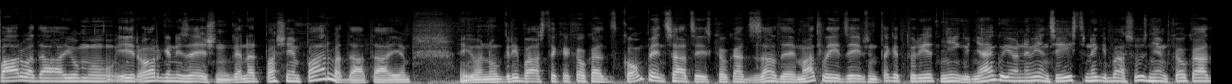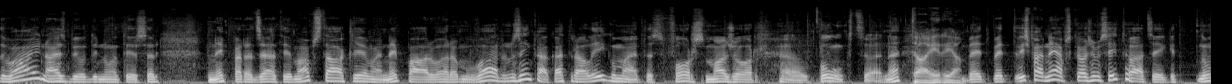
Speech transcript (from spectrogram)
pārvadājumu ir organizējuši, gan ar pašiem pārvadātājiem. Jo nu, gribās ka kaut kādas kompensācijas, kaut kādas zaudējuma atlīdzības, un tagad tur iet ņēgu ņēgu, jo neviens īsti negribās uzņemt kaut kādu vainu, aizbildinoties ar neparedzētiem apstākļiem vai nepārvaramu varu. Nu, Ziniet, kā katrā līgumā ir tas force majeure uh, punkts. Tā ir. Jā. Bet, bet vispār neapskaužama situācija, ka nu,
